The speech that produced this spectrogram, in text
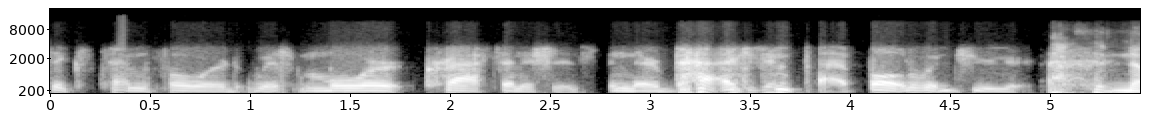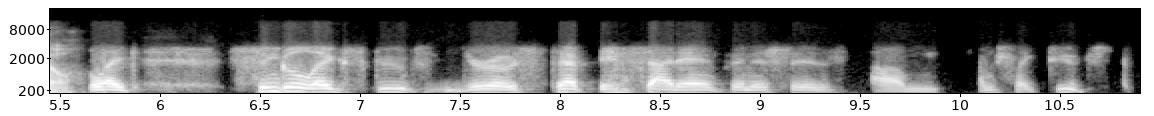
6'10 forward with more craft finishes in their bag than Pat Baldwin Jr.? no, like single leg scoops, Euro step inside hand finishes. Um, I'm just like, dude, just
